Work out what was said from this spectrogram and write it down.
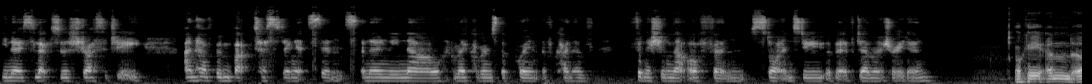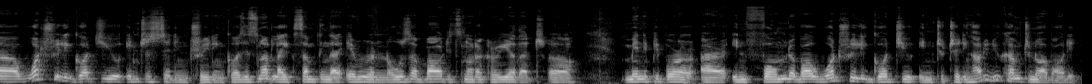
you know, selected a strategy and have been back testing it since. And only now am I coming to the point of kind of finishing that off and starting to do a bit of demo trading. Okay, and uh, what really got you interested in trading? Because it's not like something that everyone knows about. It's not a career that uh, many people are, are informed about. What really got you into trading? How did you come to know about it?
